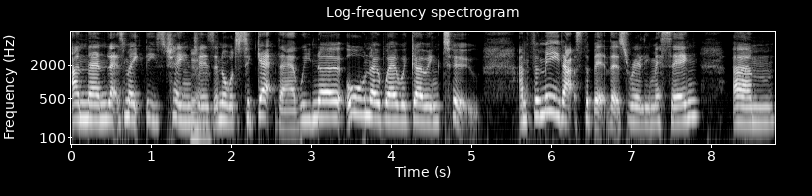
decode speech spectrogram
And then let's make these changes Yeah. in order to get there. We know all know where we're going to, and for me, that's the bit that's really missing. Um,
